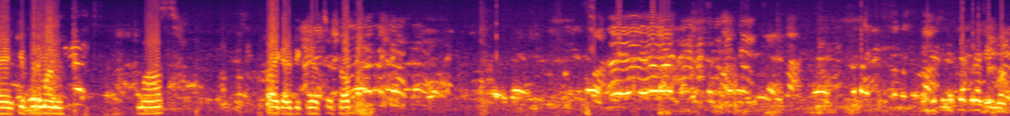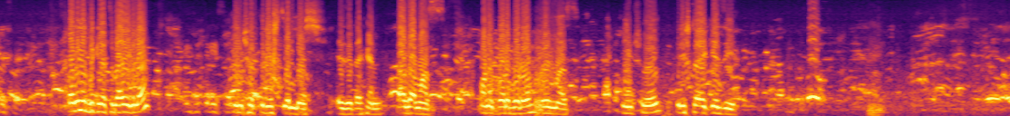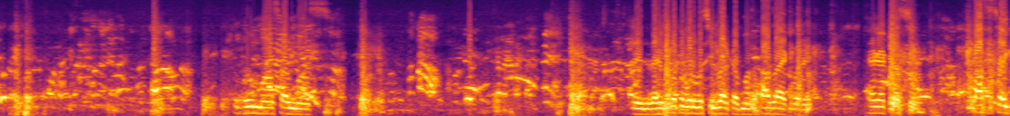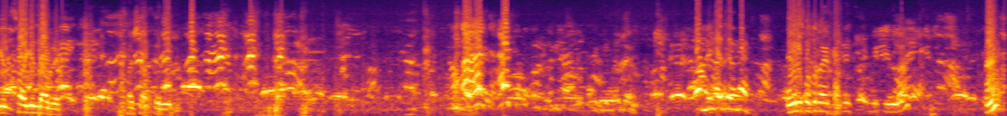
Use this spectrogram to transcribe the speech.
দেখেন কি পরিমাণ মাছ, পাইকারি বিক্রি হচ্ছে সব। কত বিক্রি হচ্ছে ভাই এগুলা? তিনশো তিরিশ, চল্লিশ। এই যে দেখেন, তাজা মাছ, অনেক বড় বড় রুই মাছ, তিনশো তিরিশ টাকা কেজি। শুধু মাছ আর মাছ। দেখেন, কত বড় সিলভার কাপ মাছ তাজা একবারে। এক একটা পাঁচ, ছয় কেজি, ছয় সাত কেজি। হ্যাঁ?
